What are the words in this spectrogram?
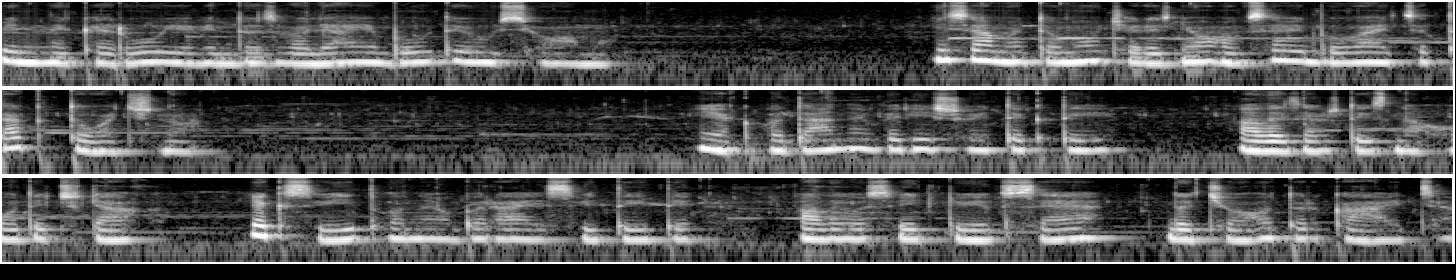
він не керує, він дозволяє бути усьому. І саме тому через нього все відбувається так точно. Як вода не вирішує текти, але завжди знаходить шлях, як світло не обирає світити, але освітлює все, до чого торкається.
